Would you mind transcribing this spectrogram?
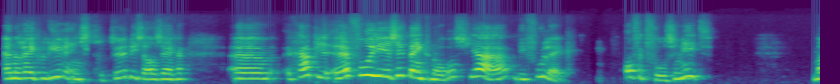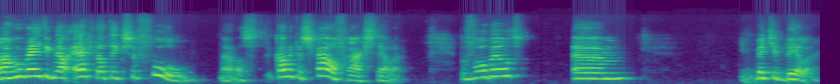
en een reguliere instructeur die zal zeggen, uh, je, hè, voel je je zitbeenknobbels? Ja, die voel ik. Of ik voel ze niet. Maar hoe weet ik nou echt dat ik ze voel? Nou, dan kan ik een schaalvraag stellen. Bijvoorbeeld um, met je billen.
